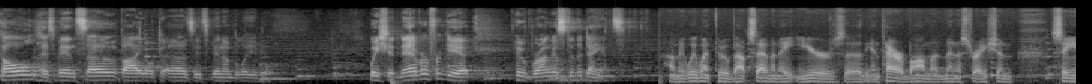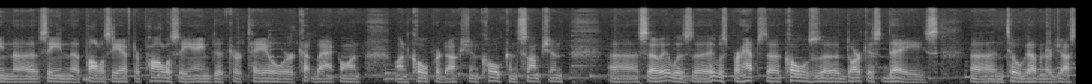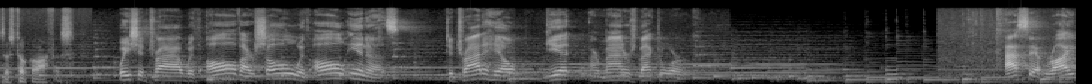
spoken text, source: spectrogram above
Coal has been so vital to us, it's been unbelievable. We should never forget who brung us to the dance. I mean, we went through about seven, eight years, uh, the entire Obama administration, seeing, uh, seeing uh, policy after policy aimed to curtail or cut back on, on coal production, coal consumption. Uh, so it was, uh, it was perhaps uh, coal's darkest days until Governor Justice took office. We should try with all of our soul, with all in us, to try to help get our miners back to work. I sat right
